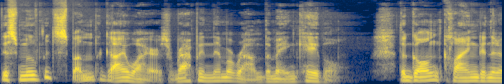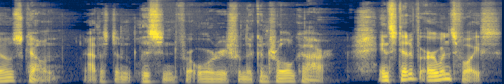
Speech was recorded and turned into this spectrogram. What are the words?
this movement spun the guy wires, wrapping them around the main cable. The gong clanged in the nose cone. Atherstone listened for orders from the control car. Instead of Irwin's voice,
